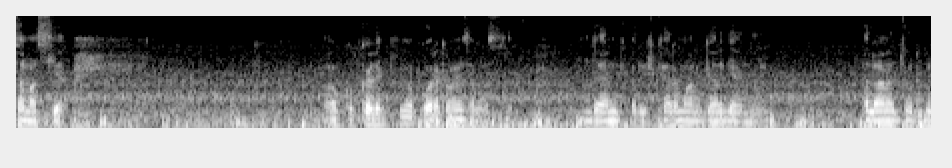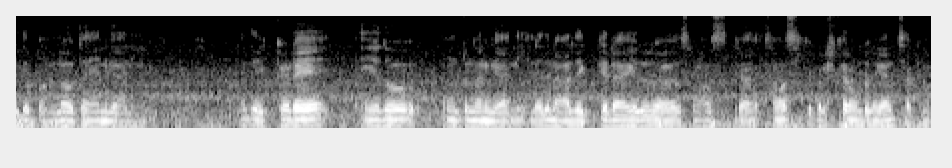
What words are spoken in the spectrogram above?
సమస్య. ఒక్కొక్కరికి ఒక్కో రకమైన సమస్య. దానికి పరిష్కార మార్గాలు కానీ ఫలానా చోటుకి వెళ్తే పనులు అవుతాయని కానీ లేదా ఇక్కడే ఏదో ఉంటుందని కానీ లేదా నా దగ్గర ఏదో సమస్య సమస్యకి పరిష్కారం ఉంటుంది కానీ చెప్పను.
